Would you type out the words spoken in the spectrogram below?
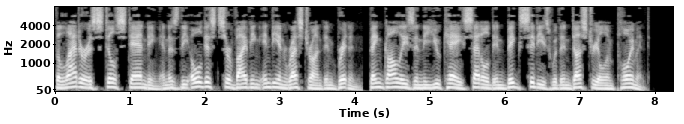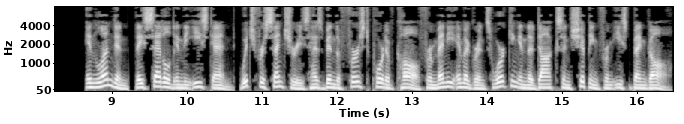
The latter is still standing and is the oldest surviving Indian restaurant in Britain. Bengalis in the UK settled in big cities with industrial employment. In London, they settled in the East End, which for centuries has been the first port of call for many immigrants working in the docks and shipping from East Bengal.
